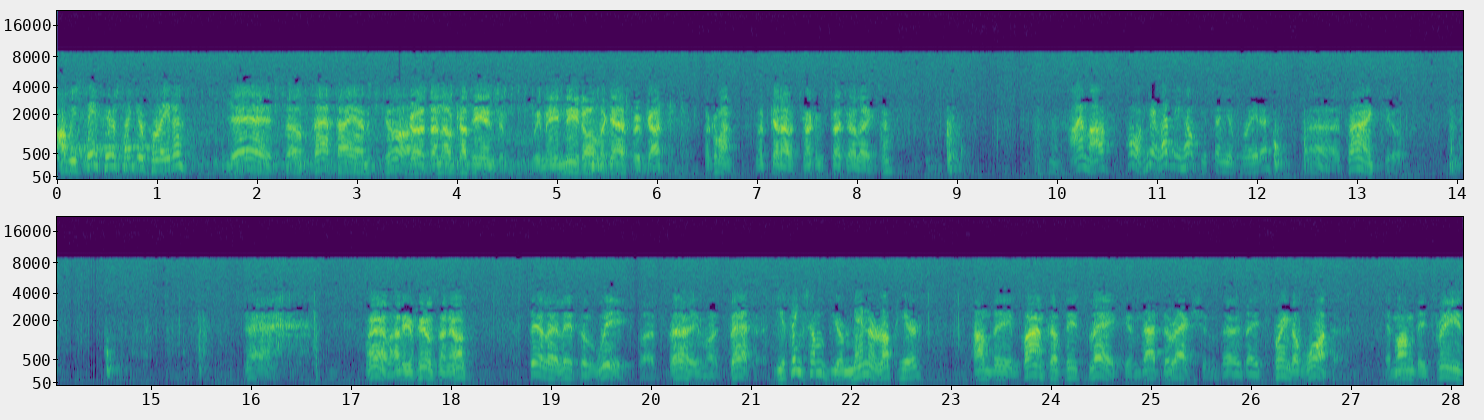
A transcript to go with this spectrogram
Are we safe here, Senor Pareda? Yes, of that I am sure. Good, then I'll cut the engine. We may need all the gas we've got. Now, come on. Let's get out, Chuck, and stretch our legs, huh? I'm out. Oh, here, let me help you, Senor Pareda. Uh, thank you. There. Well, how do you feel, senor? Still a little weak, but very much better. Do you think some of your men are up here? On the bank of this lake, in that direction, there is a spring of water. Among the trees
